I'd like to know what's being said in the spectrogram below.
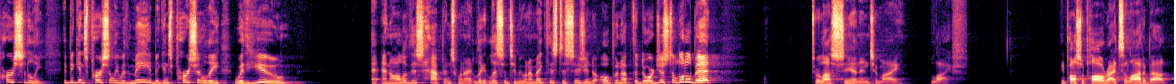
personally. It begins personally with me, it begins personally with you. And all of this happens when I listen to me, when I make this decision to open up the door just a little bit to allow sin into my life. The Apostle Paul writes a lot about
